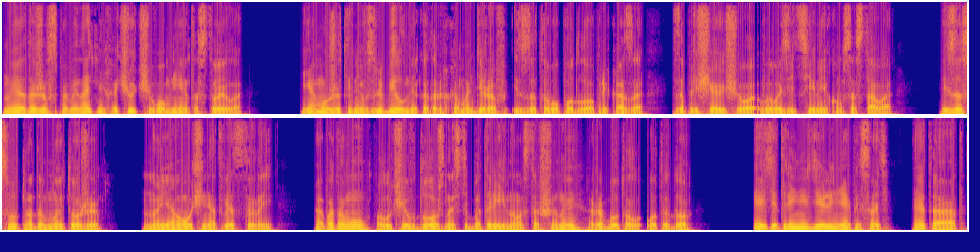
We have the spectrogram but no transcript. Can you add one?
Но я даже вспоминать не хочу, чего мне это стоило. Я, может, и не взлюбил некоторых командиров из-за того подлого приказа, запрещающего вывозить семьи комсостава, и за суд надо мной тоже, но я очень ответственный, а потому, получив должность батарейного старшины, работал от и до. Эти три недели не описать, это ад.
